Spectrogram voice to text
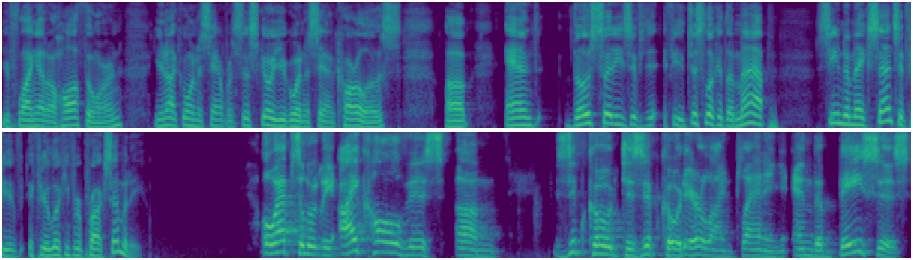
You're flying out of Hawthorne. You're not going to San Francisco. You're going to San Carlos. Uh, and those cities, if you, if you just look at the map, seem to make sense if you if you're looking for proximity. Oh, absolutely. I call this um, zip code to zip code airline planning, and the basis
